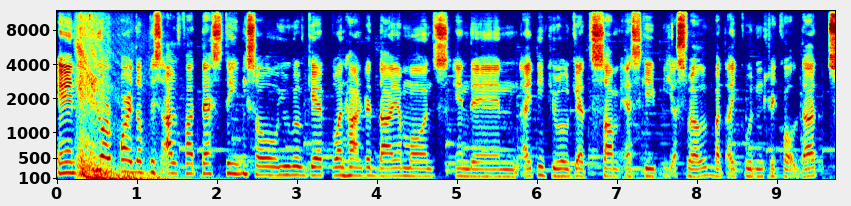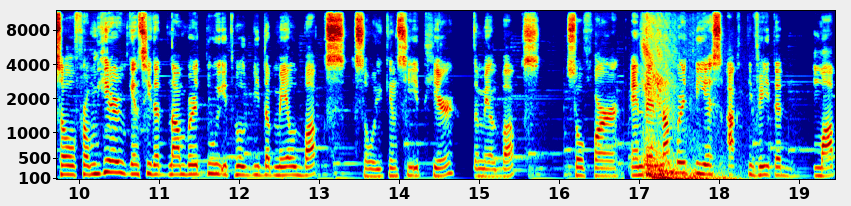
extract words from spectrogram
And if you are part of this alpha testing so you will get 100 diamonds and then i think you will get some skp as well but i couldn't recall that. So from here you can see that number two it will be the mailbox. So you can see it here the mailbox so far. And then number three is activated map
